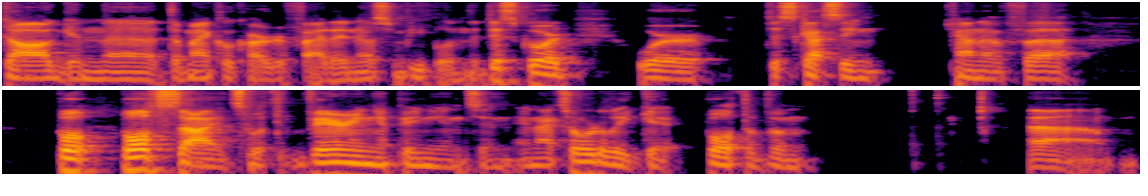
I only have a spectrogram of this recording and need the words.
dog in the the Michael Carter fight. I know some people in the Discord were discussing kind of uh, both both sides with varying opinions, and, and I totally get both of them. Um,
